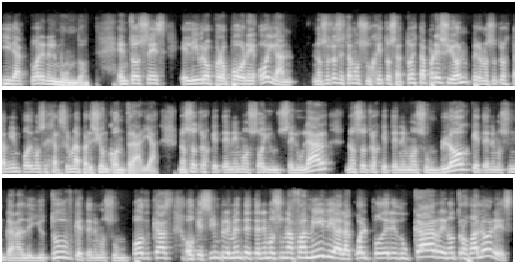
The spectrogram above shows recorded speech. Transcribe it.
y de actuar en el mundo. Entonces, el libro propone, oigan, nosotros estamos sujetos a toda esta presión, pero nosotros también podemos ejercer una presión contraria. Nosotros que tenemos hoy un celular, nosotros que tenemos un blog, que tenemos un canal de YouTube, que tenemos un podcast o que simplemente tenemos una familia a la cual poder educar en otros valores.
